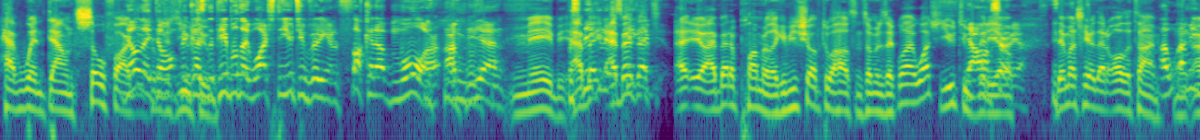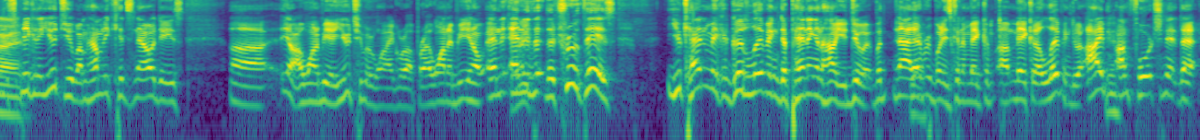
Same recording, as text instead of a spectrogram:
have went down so far. No, they don't because the people that watch the YouTube video and fuck it up more. I'm yeah. Maybe. I bet. of- I bet that's. I, yeah, I bet a plumber. Like if you show up to a house and somebody's like, "Well, I watched a YouTube Yeah, I'm video," sure, yeah. they must hear that all the time. I, I mean, right. speaking of YouTube, I mean, how many kids nowadays, uh, you know, I want to be a YouTuber when I grow up, or I want to be, you know, and and the, the truth is. You can make a good living depending on how you do it, but not everybody's going to make a, uh, make a living do it. I, I'm fortunate that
